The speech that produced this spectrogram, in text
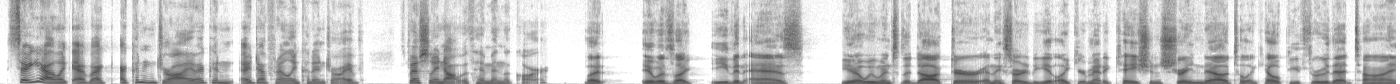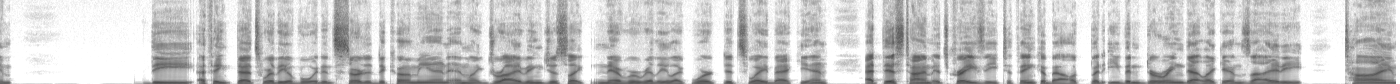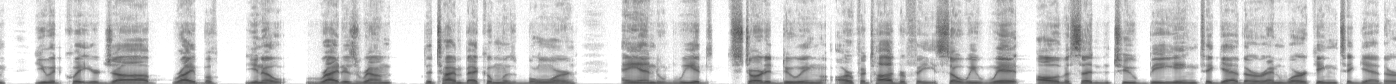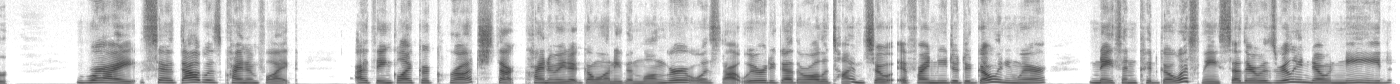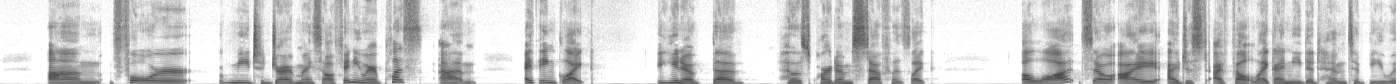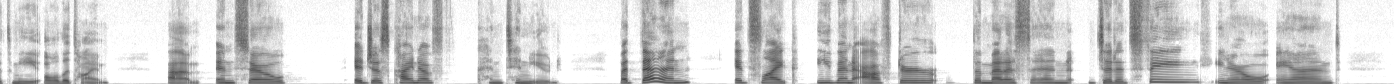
so yeah, like I I, couldn't drive. I couldn't I definitely couldn't drive, especially not with him in the car. But it was like even as you know, we went to the doctor and they started to get like your medication straightened out to like help you through that time. The I think that's where the avoidance started to come in and like driving just like never really like worked its way back in. At this time, it's crazy to think about, but even during that like anxiety time, you had quit your job right bef- you know, right as around the time Beckham was born and we had started doing our photography. So we went all of a sudden to being together and working together. Right. So that was kind of like, I think, like a crutch that kind of made it go on even longer was that we were together all the time. So if I needed to go anywhere, Nathan could go with me. So there was really no need um for me to drive myself anywhere. Plus, um, I think like, you know, the postpartum stuff was like a lot. So I I just I felt like I needed him to be with me all the time. Um, and so it just kind of continued. But then it's like even after the medicine did its thing, you know, and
